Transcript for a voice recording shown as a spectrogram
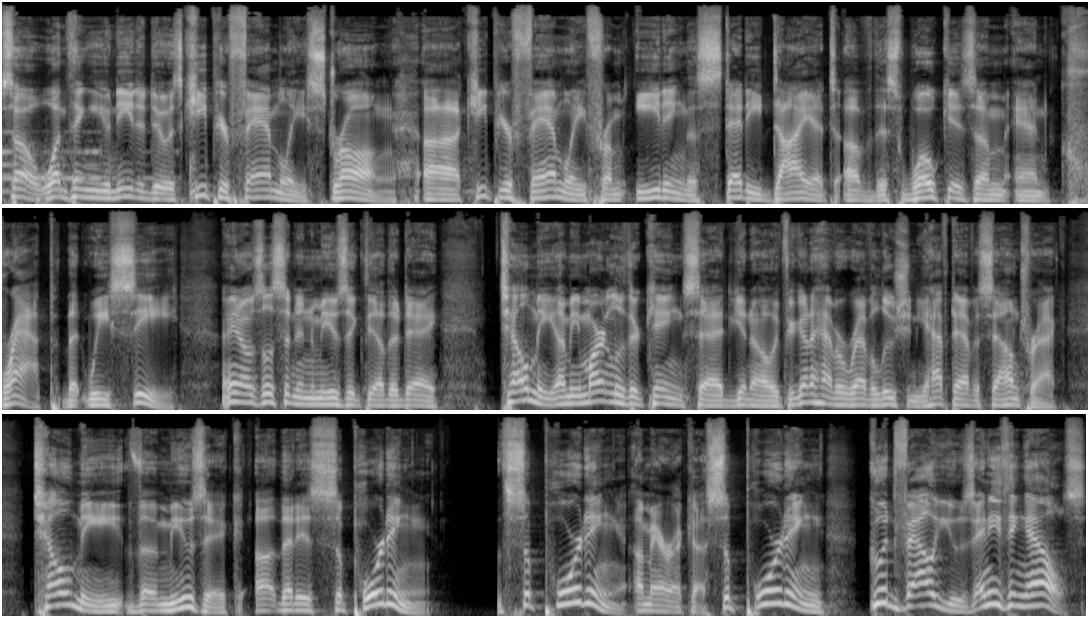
So, one thing you need to do is keep your family strong. Uh, keep your family from eating the steady diet of this wokeism and crap that we see. I mean, I was listening to music the other day. Tell me, I mean, Martin Luther King said, you know, if you're going to have a revolution, you have to have a soundtrack. Tell me the music uh, that is supporting supporting America, supporting good values, anything else,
